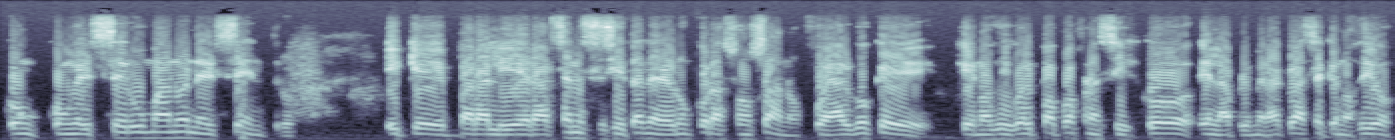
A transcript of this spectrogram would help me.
con, con el ser humano en el centro y que para liderarse necesita tener un corazón sano. Fue algo que, nos dijo el Papa Francisco en la primera clase que nos dio.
